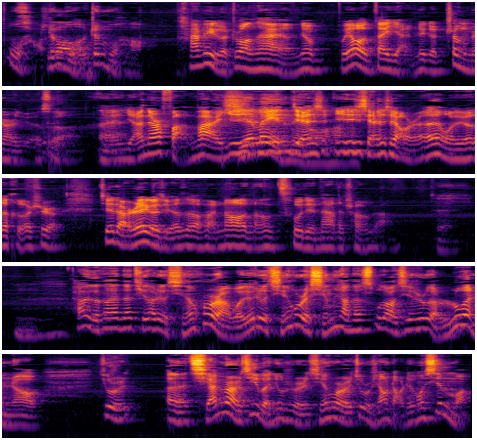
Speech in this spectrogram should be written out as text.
不好，真不真不好。他这个状态啊，你要不要再演这个正面角色，哎演点反派，阴阴险阴险小人，我觉得合适。接点这个角色，反倒能促进他的成长。对，嗯，还有一个刚才咱提到这个秦桧啊，我觉得这个秦桧的形象他塑造其实有点乱，你知道吧？就是，嗯，前面基本就是秦桧就是想找这封信嘛，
